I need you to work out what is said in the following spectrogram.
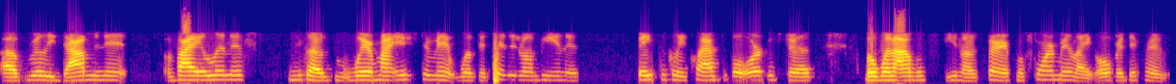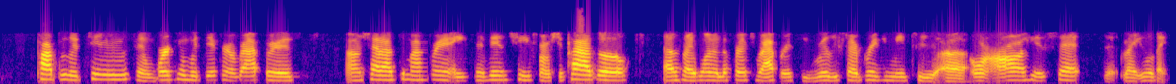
a really dominant violinist because where my instrument was intended on being is basically classical orchestra. But when I was, you know, started performing like over different popular tunes and working with different rappers. Um, shout out to my friend Ace Da Vinci from Chicago. That was like one of the first rappers he really started bringing me to uh on all his sets. Like it was like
